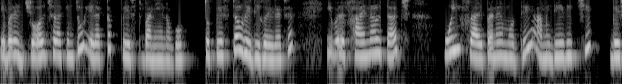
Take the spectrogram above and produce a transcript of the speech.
এবারে জল ছাড়া কিন্তু এর একটা পেস্ট বানিয়ে নেব। তো পেস্টটাও রেডি হয়ে গেছে। এবারে ফাইনাল টাচ ওই ফ্রাই প্যানের মধ্যেই আমি দিয়ে দিচ্ছি বেশ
